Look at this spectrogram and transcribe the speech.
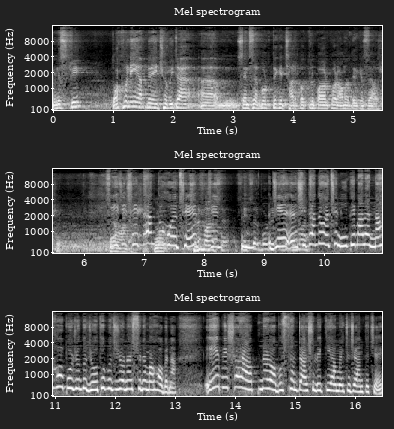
মিনিস্ট্রি তখনই আপনি এই ছবিটা সেন্সর বোর্ড থেকে ছাড়পত্র পাওয়ার পর আমাদের কাছে আসে। এই যে সিদ্ধান্ত হয়েছে যে সিদ্ধান্ত হয়েছে নীতিমালা না হওয়া পর্যন্ত যৌথ প্রযোজনার সিনেমা হবে না। এই বিষয়ে আপনার অবস্থানটা আসলে কি? আমরা একটু জানতে চাই।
